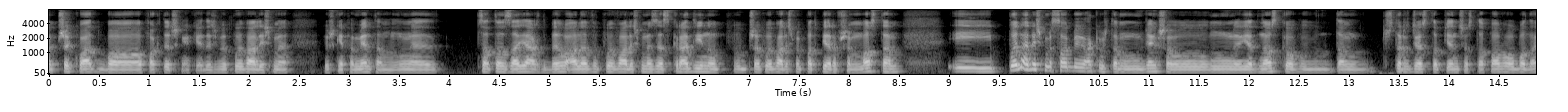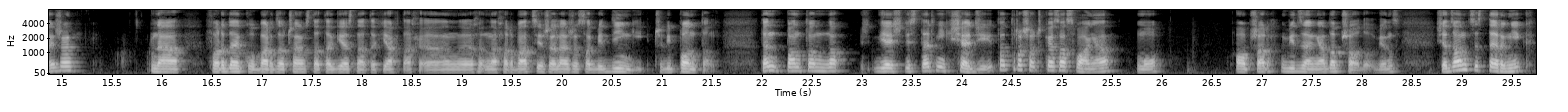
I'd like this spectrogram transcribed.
y, przykład, bo faktycznie kiedyś wypływaliśmy, już nie pamiętam, y, co to za jacht był, ale wypływaliśmy ze Skradinu, przepływaliśmy pod pierwszym mostem i płynęliśmy sobie jakąś tam większą jednostką, tam 45-stopową bodajże. Na Fordeku bardzo często tak jest na tych jachtach e, na Chorwacji, że leży sobie dingi, czyli ponton. Ten ponton, no, jeśli sternik siedzi, to troszeczkę zasłania mu obszar widzenia do przodu, więc siedzący sternik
